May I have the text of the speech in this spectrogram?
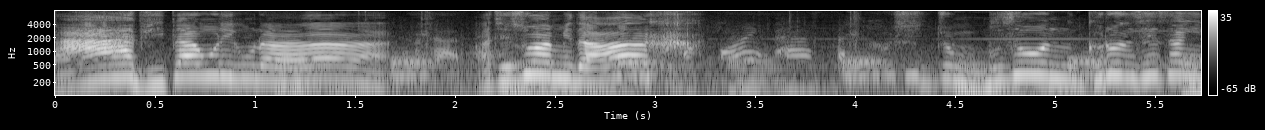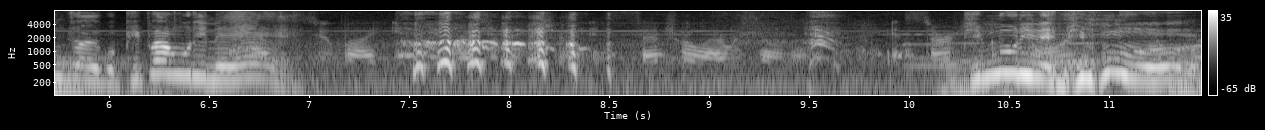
아 빗방울이구나 아 죄송합니다 아, 혹시 좀 무서운 그런 세상인 줄 알고 빗방울이네. 빗물이네 빗물.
